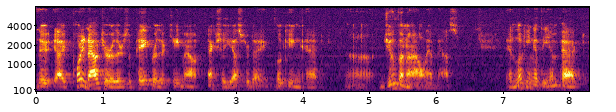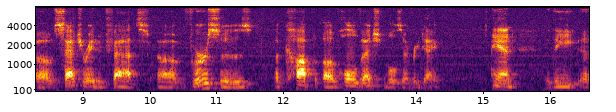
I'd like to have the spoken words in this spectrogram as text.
there, I pointed out to her there's a paper that came out actually yesterday looking at uh, juvenile MS and looking at the impact of saturated fats uh, versus a cup of whole vegetables every day. And the uh,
